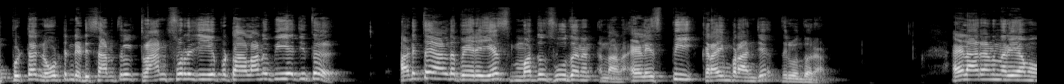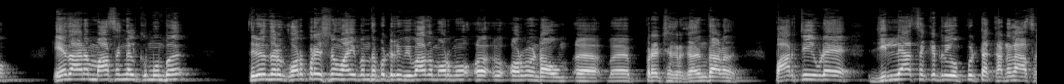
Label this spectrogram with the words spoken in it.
ഒപ്പിട്ട നോട്ടിന്റെ അടിസ്ഥാനത്തിൽ ട്രാൻസ്ഫർ ചെയ്യപ്പെട്ട ആളാണ് വി അജിത്ത്. അടുത്തയാളുടെ പേര് എസ് മധുസൂദനൻ എന്നാണ്. അയാൾ എസ് പി ക്രൈംബ്രാഞ്ച് തിരുവനന്തപുരമാണ്. അയാൾ ആരാണെന്ന് അറിയാമോ? ഏതാനും മാസങ്ങൾക്ക് മുമ്പ് തിരുവനന്തപുരം കോർപ്പറേഷനുമായി ബന്ധപ്പെട്ടൊരു വിവാദം ഓർമ്മ ഓർമ്മയുണ്ടാവും പ്രേക്ഷകർക്ക്. അതെന്താണ്? പാർട്ടിയുടെ ജില്ലാ സെക്രട്ടറി ഒപ്പിട്ട കടലാസ്.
